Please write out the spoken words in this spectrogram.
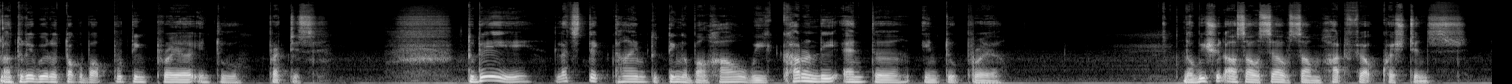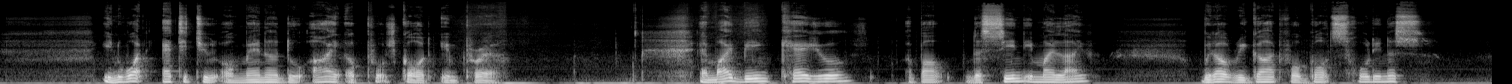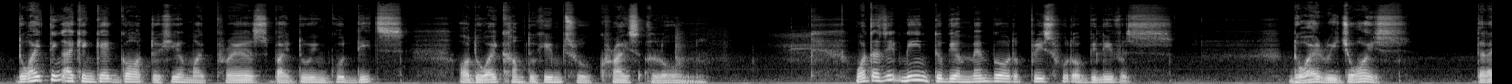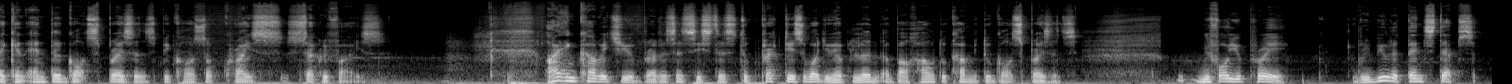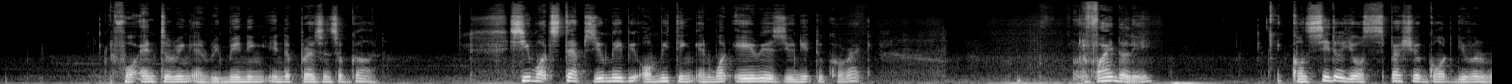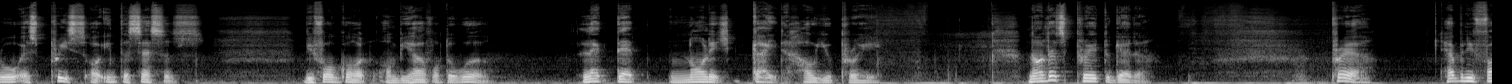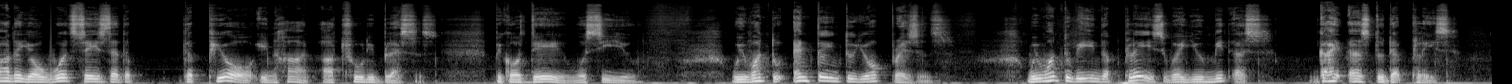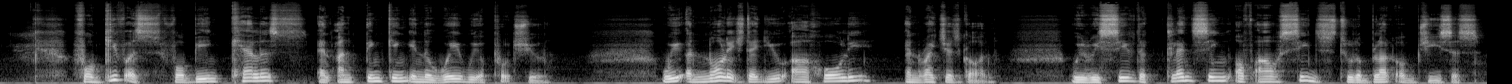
Now, today we're going to talk about putting prayer into practice. Today, let's take time to think about how we currently enter into prayer. Now, we should ask ourselves some heartfelt questions. In what attitude or manner do I approach God in prayer? Am I being casual about the sin in my life without regard for God's holiness? Do I think I can get God to hear my prayers by doing good deeds? Or do I come to Him through Christ alone? What does it mean to be a member of the priesthood of believers? Do I rejoice that I can enter God's presence because of Christ's sacrifice? I encourage you, brothers and sisters, to practice what you have learned about how to come into God's presence. Before you pray, review the 10 steps for entering and remaining in the presence of God. See what steps you may be omitting and what areas you need to correct. Finally, consider your special God given role as priests or intercessors before God on behalf of the world. Let that knowledge guide how you pray. Now let's pray together. Prayer Heavenly Father, your word says that the, the pure in heart are truly blessed because they will see you. We want to enter into your presence. We want to be in the place where you meet us. Guide us to that place. Forgive us for being careless and unthinking in the way we approach you. We acknowledge that you are holy and righteous God we receive the cleansing of our sins through the blood of Jesus.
